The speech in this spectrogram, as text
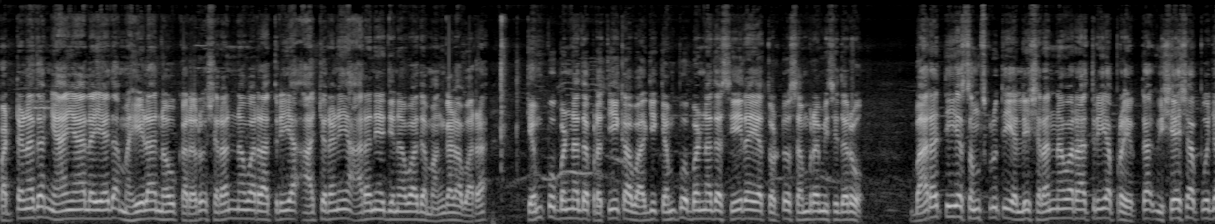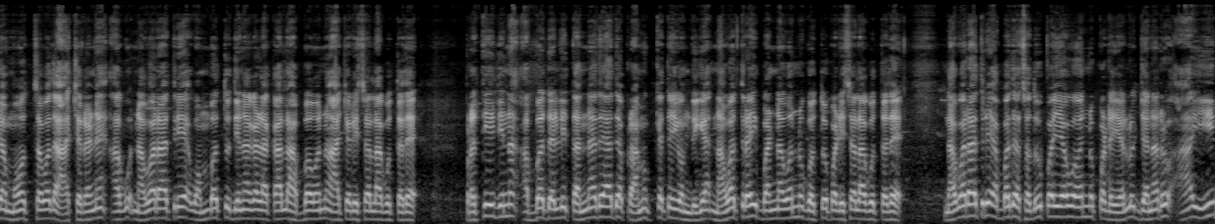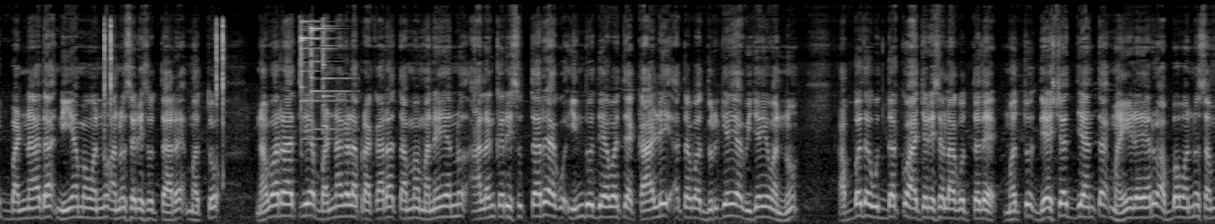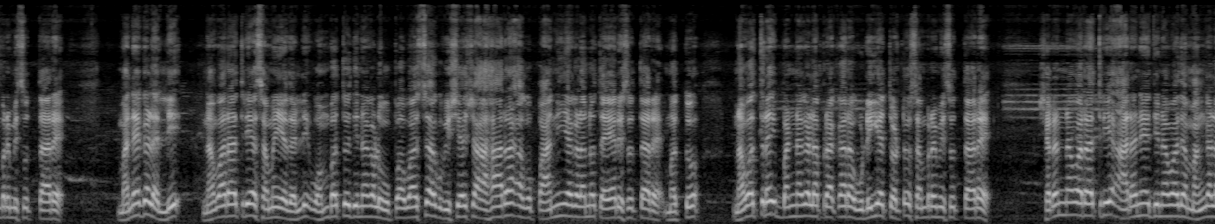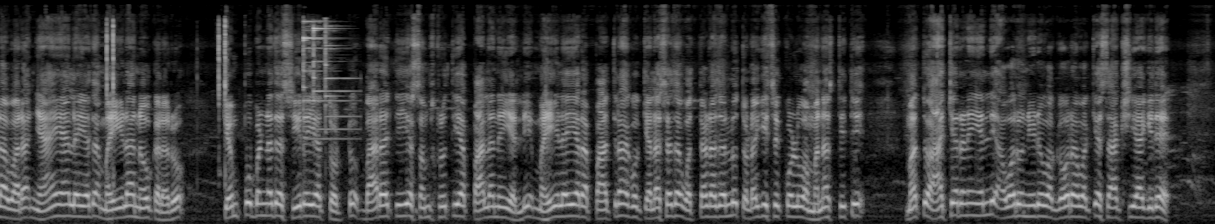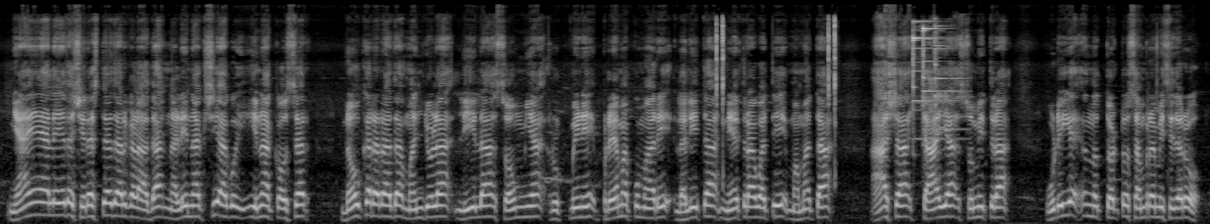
ಪಟ್ಟಣದ ನ್ಯಾಯಾಲಯದ ಮಹಿಳಾ ನೌಕರರು ಶರನ್ನವರಾತ್ರಿಯ ಆಚರಣೆಯ ಆರನೇ ದಿನವಾದ ಮಂಗಳವಾರ ಕೆಂಪು ಬಣ್ಣದ ಪ್ರತೀಕವಾಗಿ ಕೆಂಪು ಬಣ್ಣದ ಸೀರೆಯ ತೊಟ್ಟು ಸಂಭ್ರಮಿಸಿದರು. ಭಾರತೀಯ ಸಂಸ್ಕೃತಿಯಲ್ಲಿ ಶರನ್ನವರಾತ್ರಿಯ ಪ್ರಯುಕ್ತ ವಿಶೇಷ ಪೂಜಾ ಮಹೋತ್ಸವದ ಆಚರಣೆ ಹಾಗೂ ನವರಾತ್ರಿಯ ಒಂಬತ್ತು ದಿನಗಳ ಕಾಲ ಹಬ್ಬವನ್ನು ಆಚರಿಸಲಾಗುತ್ತದೆ. ಪ್ರತಿದಿನ ಹಬ್ಬದಲ್ಲಿ ತನ್ನದೇ ಆದ ಪ್ರಾಮುಖ್ಯತೆಯೊಂದಿಗೆ ನವತ್ರೈ ಬಣ್ಣವನ್ನು ಗೊತ್ತುಪಡಿಸಲಾಗುತ್ತದೆ. ನವರಾತ್ರಿ ಹಬ್ಬದ ಸದುಪಯೋಗವನ್ನು ಪಡೆಯಲು ಜನರು ಆ ಈ ಬಣ್ಣದ ನಿಯಮವನ್ನು ಅನುಸರಿಸುತ್ತಾರೆ ಮತ್ತು ನವರಾತ್ರಿಯ ಬಣ್ಣಗಳ ಪ್ರಕಾರ ತಮ್ಮ ಮನೆಯನ್ನು ಅಲಂಕರಿಸುತ್ತಾರೆ ಹಾಗೂ ಹಿಂದೂ ದೇವತೆ ಕಾಳಿ ಅಥವಾ ದುರ್ಗೆಯ ವಿಜಯವನ್ನು ಹಬ್ಬದ ಉದ್ದಕ್ಕೂ ಆಚರಿಸಲಾಗುತ್ತದೆ ಮತ್ತು ದೇಶಾದ್ಯಂತ ಮಹಿಳೆಯರು ಹಬ್ಬವನ್ನು ಸಂಭ್ರಮಿಸುತ್ತಾರೆ. ಮನೆಗಳಲ್ಲಿ ನವರಾತ್ರಿಯ ಸಮಯದಲ್ಲಿ ಒಂಬತ್ತು ದಿನಗಳು ಉಪವಾಸ ಹಾಗೂ ವಿಶೇಷ ಆಹಾರ ಹಾಗೂ ಪಾನೀಯಗಳನ್ನು ತಯಾರಿಸುತ್ತಾರೆ ಮತ್ತು ನವತ್ರೈ ಬಣ್ಣಗಳ ಪ್ರಕಾರ ಉಡುಗೆ ತೊಟ್ಟು ಸಂಭ್ರಮಿಸುತ್ತಾರೆ. ಶರನ್ನವರಾತ್ರಿ ಆರನೇ ದಿನವಾದ ಮಂಗಳವಾರ ನ್ಯಾಯಾಲಯದ ಮಹಿಳಾ ನೌಕರರು ಕೆಂಪು ಬಣ್ಣದ ಸೀರೆಯ ತೊಟ್ಟು ಭಾರತೀಯ ಸಂಸ್ಕೃತಿಯ ಪಾಲನೆಯಲ್ಲಿ ಮಹಿಳೆಯರ ಪಾತ್ರ ಹಾಗೂ ಕೆಲಸದ ಒತ್ತಡದಲ್ಲೂ ತೊಡಗಿಸಿಕೊಳ್ಳುವ ಮನಸ್ಥಿತಿ ಮತ್ತು ಆಚರಣೆಯಲ್ಲಿ ಅವರು ನೀಡುವ ಗೌರವಕ್ಕೆ ಸಾಕ್ಷಿಯಾಗಿದೆ. ನ್ಯಾಯಾಲಯದ ಶಿರಸ್ತೇದಾರ್ಗಳಾದ ನಳಿನಾಕ್ಷಿ ಹಾಗೂ ಇನಾ ಕೌಸರ್ ನೌಕರರಾದ ಮಂಜುಳಾ, ಲೀಲಾ, ಸೌಮ್ಯ, ರುಕ್ಮಿಣಿ, ಪ್ರೇಮಕುಮಾರಿ, ಲಲಿತಾ, ನೇತ್ರಾವತಿ, ಮಮತಾ, ಆಶಾ, ಛಾಯಾ, ಸುಮಿತ್ರಾ, ಉಡುಗೆಯನ್ನು ತೊಟ್ಟು ಸಂಭ್ರಮಿಸಿದರು.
